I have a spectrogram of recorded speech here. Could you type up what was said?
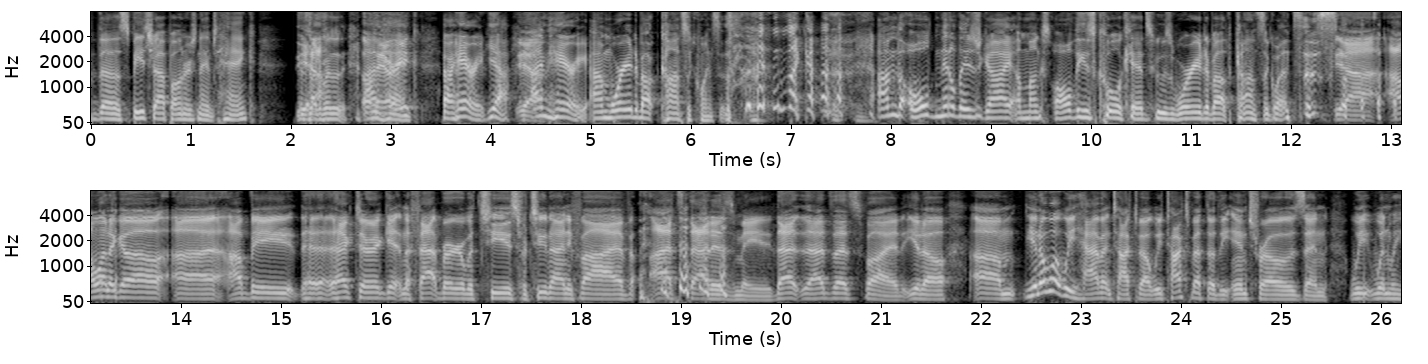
the speed shop owner's name's Hank. Yeah. Oh, I'm Harry? Hank. Oh, Harry. Yeah. Yeah. I'm Harry. I'm worried about consequences. like, I'm the old middle-aged guy amongst all these cool kids who's worried about consequences. yeah, I want to go. Uh, I'll be Hector getting a fat burger with cheese for two ninety five. That's that is me. That that that's fine. You know. Um. You know what we haven't talked about? We talked about though the intros and we when we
